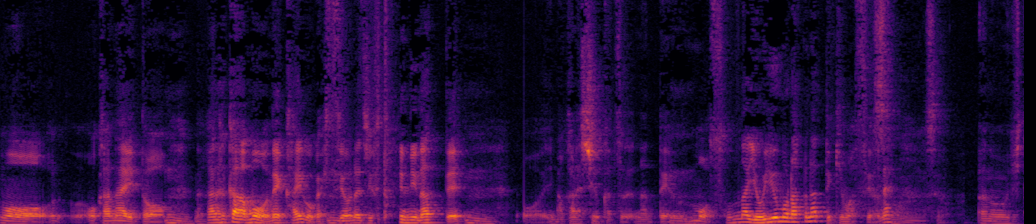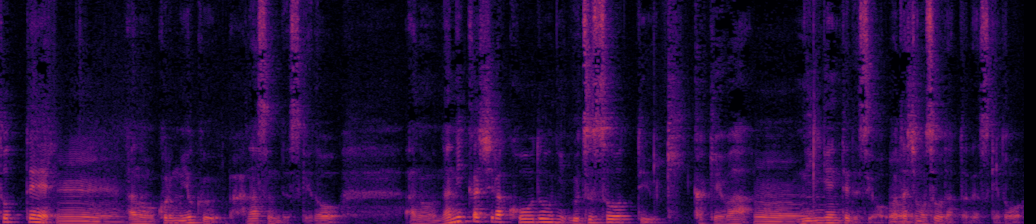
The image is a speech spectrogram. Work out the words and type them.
もう置かないと、うん。なかなかもうね介護が必要な状態になってう、ん。今から就活なんて、うん。もうそんな余裕もなくなってきますよそうねなんですよ。あの人ってうん。あのこれもよく話すんですけどあの何かしら行動に移そうっていうきっかけは、うん。人間ってですようん。私もそうだったですけど、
